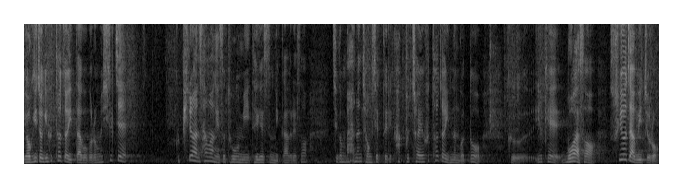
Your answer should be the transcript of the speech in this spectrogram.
여기저기 흩어져 있다고 그러면 실제 그 필요한 상황에서 도움이 되겠습니까? 그래서 지금 많은 정책들이 각 부처에 흩어져 있는 것도 그 이렇게 모아서 수요자 위주로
